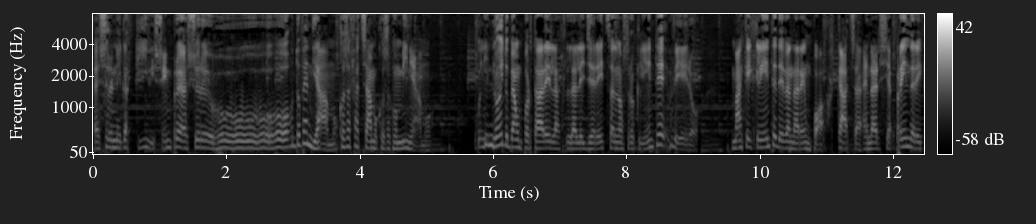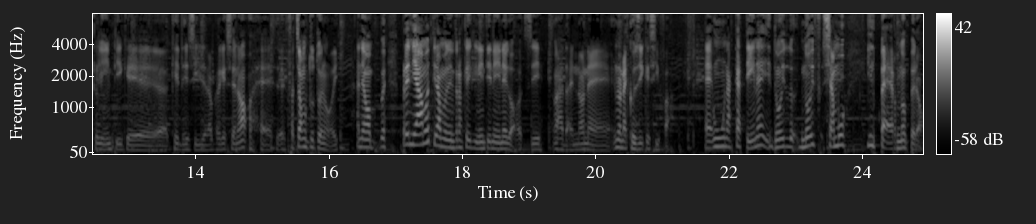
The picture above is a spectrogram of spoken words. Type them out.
essere negativi, sempre essere... Oh, oh, oh, oh dove andiamo? Cosa facciamo? Cosa combiniamo? Quindi noi dobbiamo portare la, la leggerezza al nostro cliente, vero, ma anche il cliente deve andare un po' a caccia, andarsi a prendere i clienti che, che desidera, perché se no eh, facciamo tutto noi. Andiamo, prendiamo e tiriamo dentro anche i clienti nei negozi. Ma dai, non è, non è così che si fa. È una catena e noi, noi siamo il perno però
